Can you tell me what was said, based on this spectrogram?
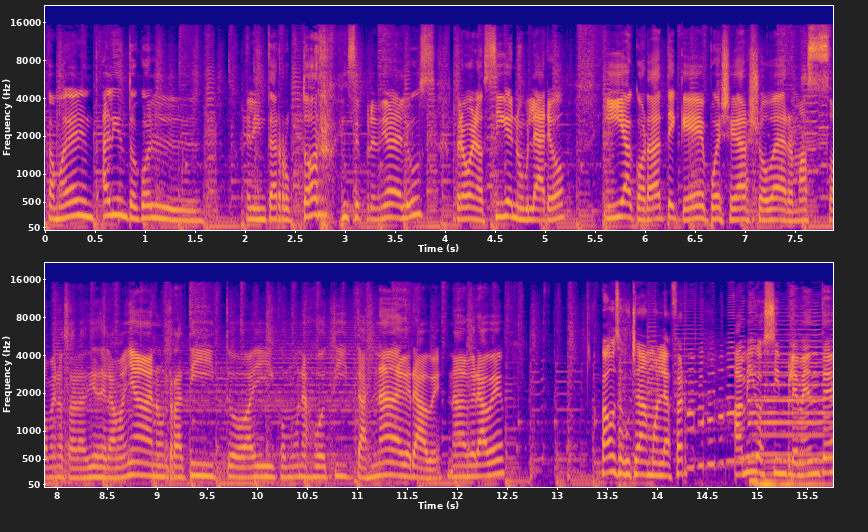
Como alguien, alguien tocó el, el interruptor y se prendió la luz. Pero bueno, sigue nublaro. Y acordate que puede llegar a llover más o menos a las 10 de la mañana, un ratito, ahí como unas gotitas. Nada grave, nada grave. Vamos a escuchar a Mon Laferte. Amigos, simplemente.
